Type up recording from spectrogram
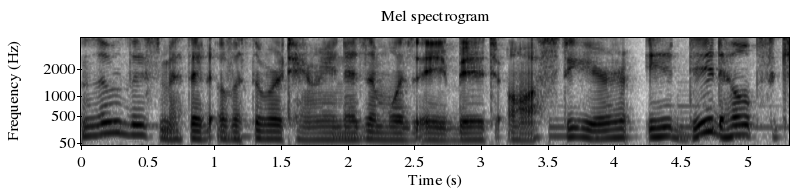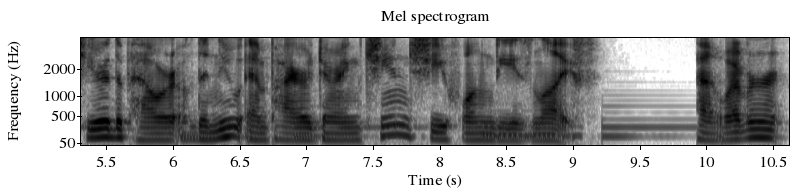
Though this method of authoritarianism was a bit austere, it did help secure the power of the new empire during Qin Shi Huangdi's life. However,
